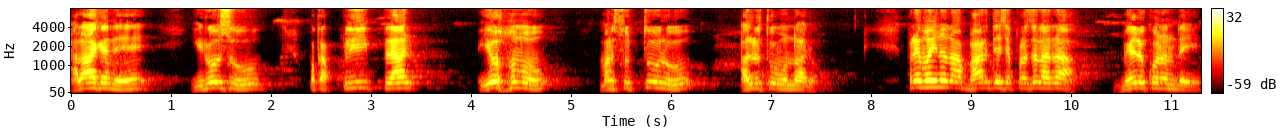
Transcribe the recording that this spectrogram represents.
అలాగనే ఈరోజు ఒక ప్లీ ప్లాన్ వ్యూహము మన చుట్టూరు అల్లుతూ ఉన్నారు. ప్రేమైన నా భారతదేశ ప్రజలరా మేలుకొనండి.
